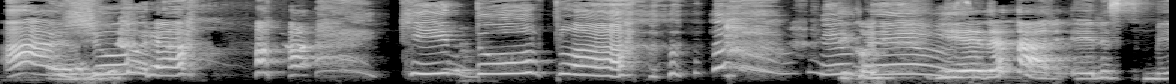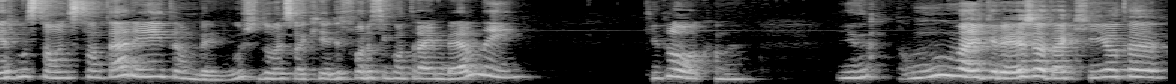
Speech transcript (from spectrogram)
Ah, Ela... jura? Que dupla! Meu e, Deus! E é detalhe, eles mesmos são de Santarém também, os dois, só que eles foram se encontrar em Belém. Que louco, né? E uma igreja daqui, outra.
